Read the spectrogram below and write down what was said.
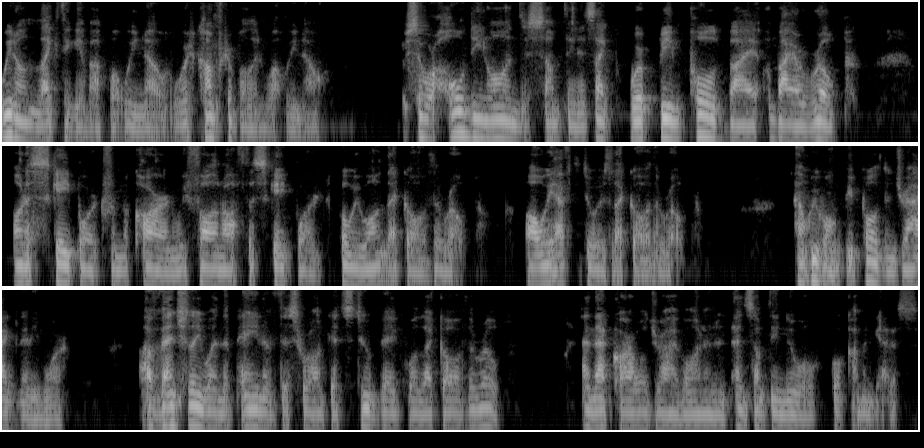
we don't like to give up what we know. We're comfortable in what we know so we're holding on to something. It's like we're being pulled by by a rope on a skateboard from a car, and we've fallen off the skateboard, but we won't let go of the rope. All we have to do is let go of the rope, and we won't be pulled and dragged anymore. Eventually, when the pain of this world gets too big, we'll let go of the rope, and that car will drive on, and, and something new will, will come and get us.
